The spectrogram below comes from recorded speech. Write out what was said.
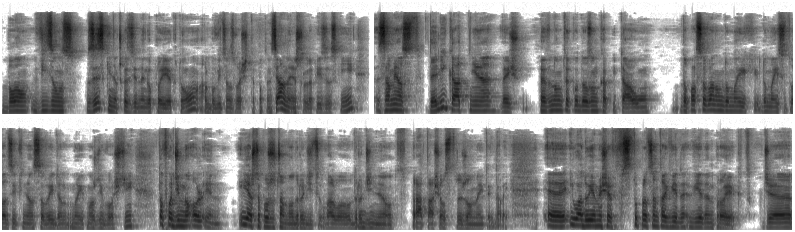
bo widząc zyski na przykład z jednego projektu, albo widząc właśnie te potencjalne jeszcze lepiej zyski, zamiast delikatnie wejść pewną tylko dozą kapitału, dopasowaną do, moich, do mojej sytuacji finansowej, do moich możliwości, to wchodzimy all in. I jeszcze pożyczamy od rodziców, albo od rodziny, od brata, siostry, żony i tak dalej. E, I ładujemy się w 100% w jeden, w jeden projekt, gdzie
